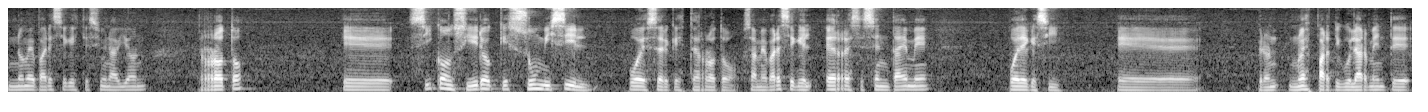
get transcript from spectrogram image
No me parece que este sea un avión roto. Eh, sí considero que su misil puede ser que esté roto. O sea, me parece que el R60M puede que sí. Eh, pero no es particularmente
